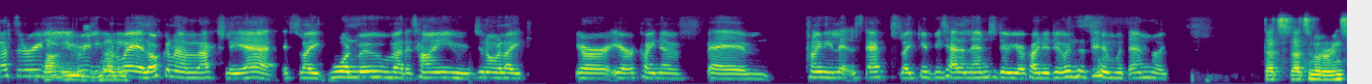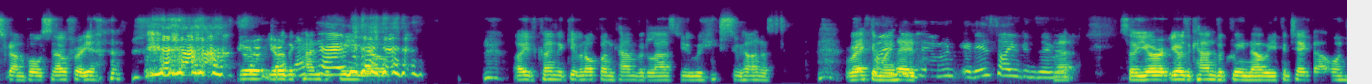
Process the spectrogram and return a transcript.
That's a really, really good way of looking at it, actually. Yeah. It's like one move at a time, you know, like you're you're kind of um tiny little steps, like you'd be telling them to do, you're kind of doing the same with them. Like that's that's another Instagram post now for you. you're you're the Canva queen now. I've kind of given up on Canva the last few weeks, to be honest. Wrecking my head. Consuming. It is time consuming. Yeah. So you're you're the Canva queen now. You can take that one.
